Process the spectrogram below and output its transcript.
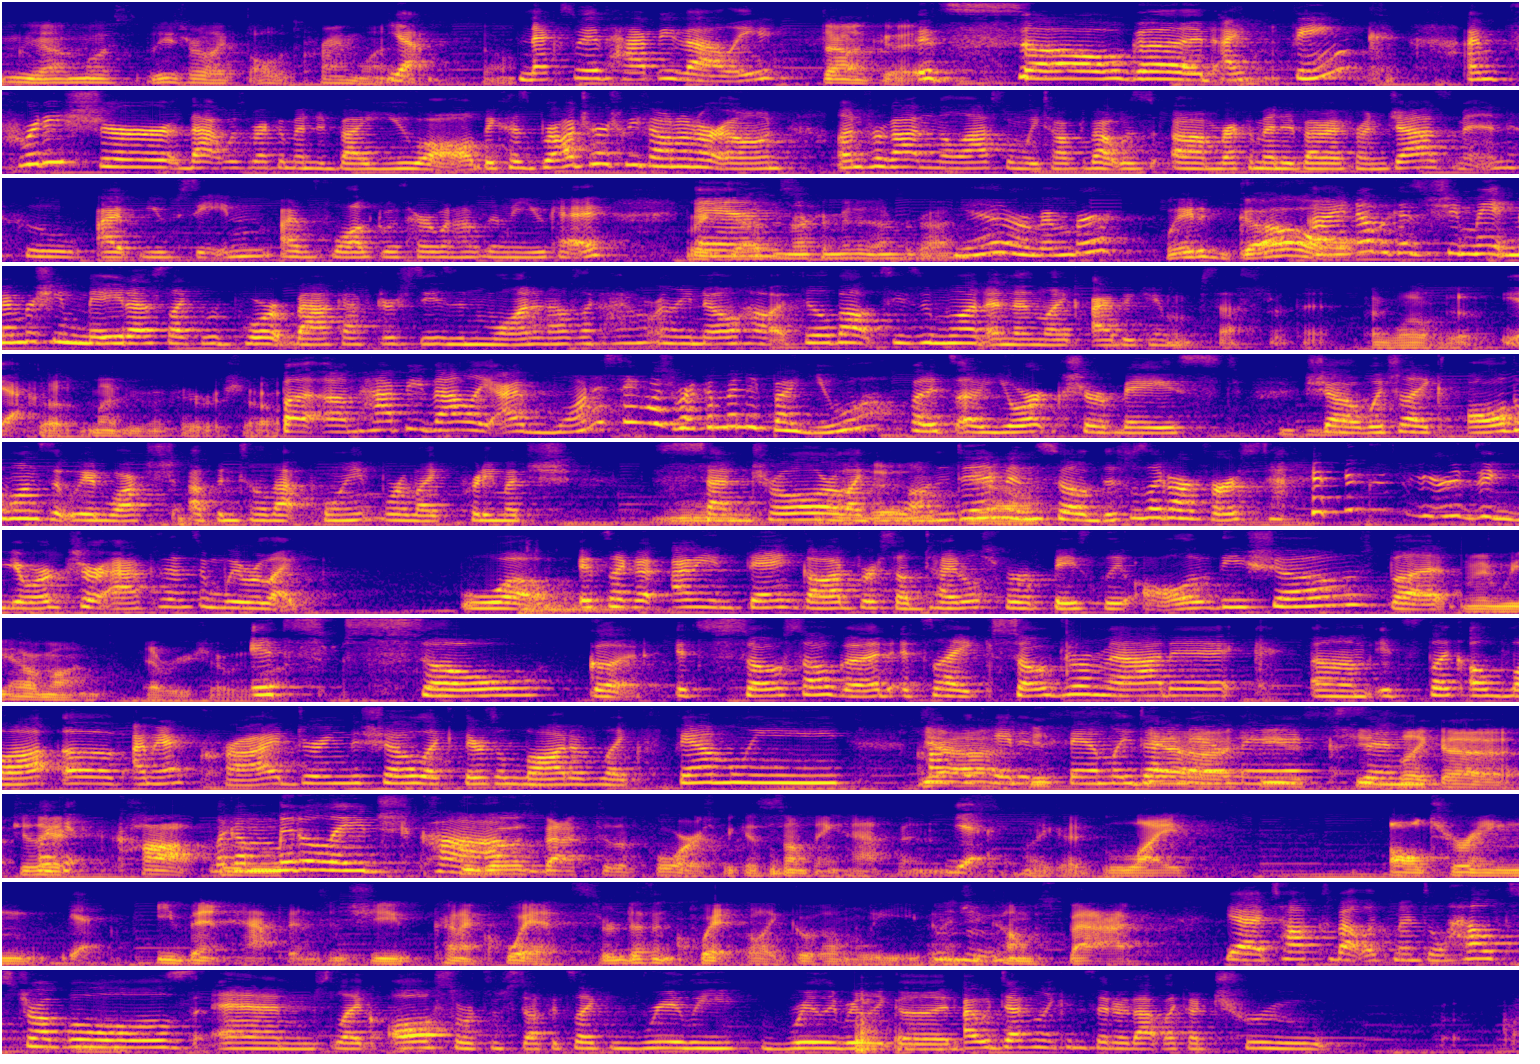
Yeah, most these are like all the crime ones. Yeah. So Next we have Happy Valley. that was good. It's so good. I think I'm pretty sure that was recommended by you all because Broadchurch we found on our own. Unforgotten, the last one we talked about was um, recommended by my friend Jasmine, who I, you've seen. I've vlogged with her when I was in the UK. Wait, and Jasmine recommended Unforgotten. yeah, remember? Way to go! I know because she made. Remember, she made us like report back after season one, and I was like, I don't really know how I feel about season one, and then like I became obsessed with it. I loved it. Yeah. That might be my favorite show. But um, Happy Valley, I want to say was recommended by you all, but it's a Yorkshire-based show, which like all the ones that we had watched up until that point were like pretty much central or like London, London, yeah. and so this was like our first time experiencing Yorkshire accents, and we were like, whoa! It's like a, I mean, thank God for subtitles for basically all of these shows, but I mean, we have them on every show. We it's so good. It's so so good. It's like so dramatic. Um, it's like a lot of. I mean, I cried during the show. Like, there's a lot of like family, complicated it's- family yeah, dynamics, she's, she's and like a she's like, like a, cop, like a middle-aged cop who goes back to the force because something happens. Yeah. like a life altering yeah, event happens, and she kind of quits or doesn't quit, but like goes on leave, and then Mm-hmm. she comes back. yeah. It talks about like mental health struggles and like all sorts of stuff. It's like really, really, really good. I would definitely consider that like a true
